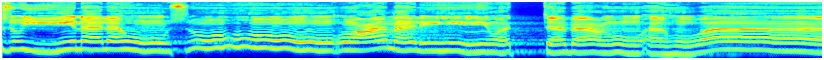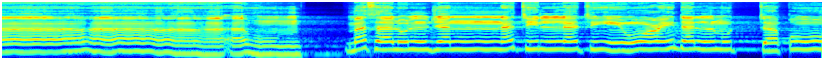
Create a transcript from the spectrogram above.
زين له سوء عمله واتبعوا أهواءهم. مثل الجنة التي وعد المتقون.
